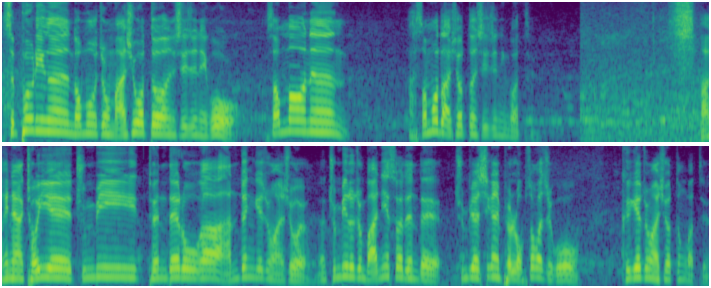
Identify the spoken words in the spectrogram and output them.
스프링은 너무 좀 아쉬웠던 시즌이고 썸머는 아 썸머도 아쉬웠던 시즌인 것 같아요. 아 그냥 저희의 준비된 대로가 안 된 게 좀 아쉬워요. 준비를 좀 많이 했어야 되는데 준비할 시간이 별로 없어가지고 그게 좀 아쉬웠던 것 같아요.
